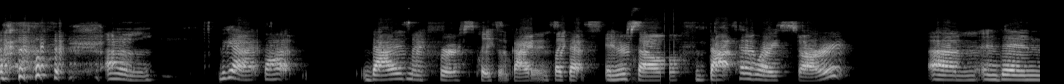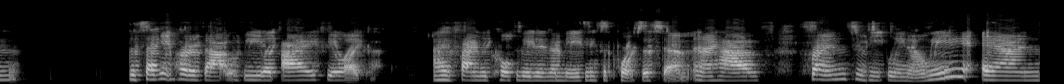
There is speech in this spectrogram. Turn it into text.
um, but yeah, that that is my first place of guidance. Like that's inner self. That's kind of where I start. Um, and then the second part of that would be like I feel like I have finally cultivated an amazing support system, and I have friends who deeply know me and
